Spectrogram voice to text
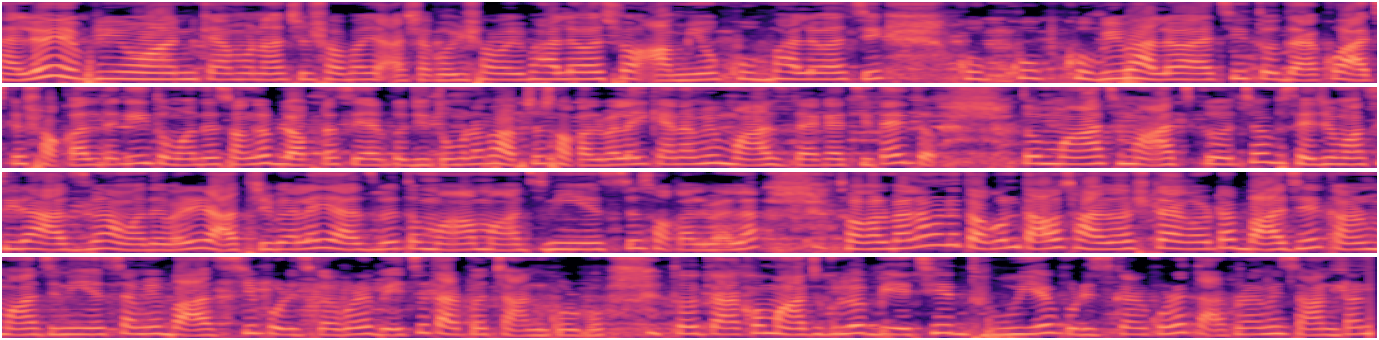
হ্যালো এভরিওয়ান কেমন আছো সবাই? আশা করি সবাই ভালো আছো। আমিও খুব ভালো আছি। খুব খুব, খুবই ভালো আছি। তো দেখো, আজকে সকাল থেকেই তোমাদের সঙ্গে ব্লগটা শেয়ার করছি। তোমরা ভাবছ সকালবেলায় কেন আমি মাছ দেখাচ্ছি, তাই তো? তো মাছ মাছকে হচ্ছে? সেজো মাসিরা আসবে, আমাদের বাড়ি রাত্রিবেলায় আসবে। তো মা মাছ নিয়ে এসছে সকালবেলা। সকালবেলা মানে তখন তাও সাড়ে দশটা, এগারোটা বাজে, কারণ মাছ নিয়ে এসছে আমি বাছছি পরিষ্কার করে বেছে তারপর চান করব। তো দেখো, মাছগুলো বেছে ধুয়ে পরিষ্কার করে তারপর আমি চান টান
